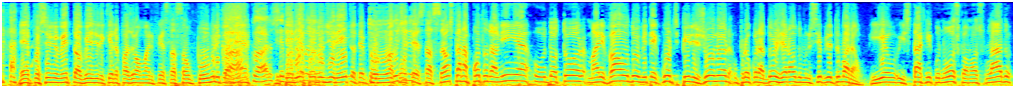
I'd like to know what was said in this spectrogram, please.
é, possivelmente, talvez ele queira fazer uma manifestação pública, claro, né? Claro, e teria todo o direito, até por uma contestação. Direito. Está na ponta da linha o doutor Marivaldo Bittencourt Pires Júnior, o procurador-geral do município de Tubarão. E eu, está aqui conosco, ao nosso lado,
